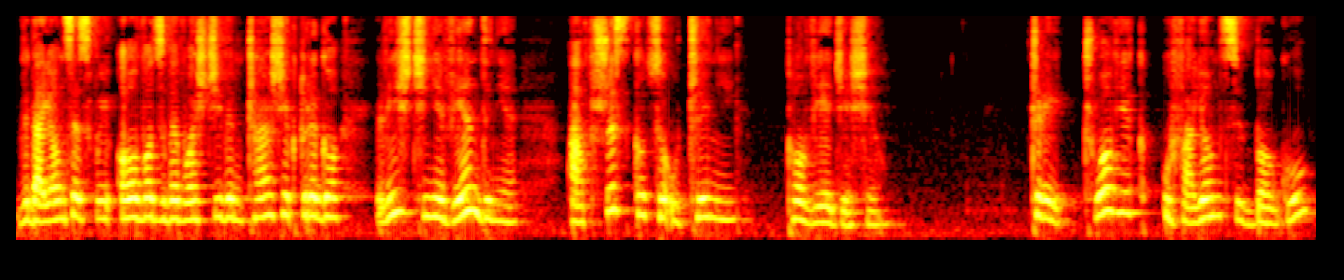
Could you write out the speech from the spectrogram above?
wydające swój owoc we właściwym czasie, którego liść nie więdnie, a wszystko, co uczyni, powiedzie się. Czyli człowiek ufający Bogu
